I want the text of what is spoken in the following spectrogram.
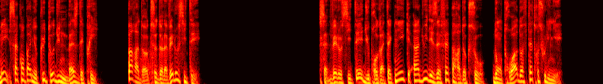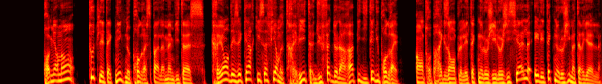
mais s'accompagne plutôt d'une baisse des prix. Paradoxe de la vélocité. Cette vélocité du progrès technique induit des effets paradoxaux, dont trois doivent être soulignés. Premièrement, toutes les techniques ne progressent pas à la même vitesse, créant des écarts qui s'affirment très vite du fait de la rapidité du progrès, entre par exemple les technologies logicielles et les technologies matérielles.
